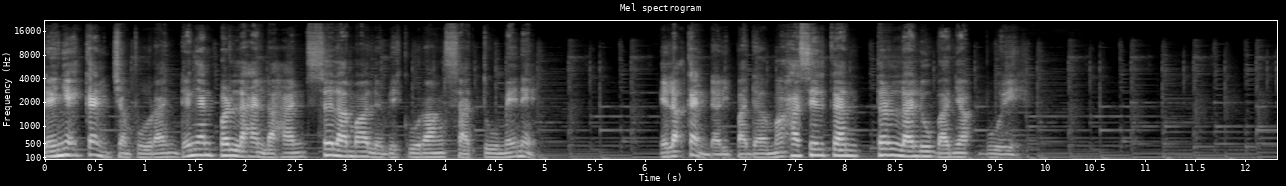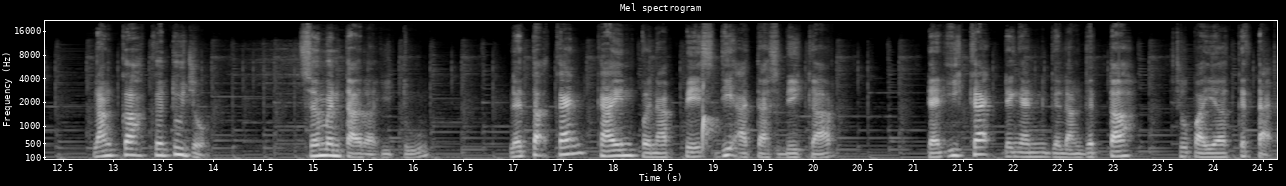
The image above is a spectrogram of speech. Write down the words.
lenyekkan campuran dengan perlahan-lahan selama lebih kurang satu minit. Elakkan daripada menghasilkan terlalu banyak buih. Langkah ketujuh. Sementara itu, letakkan kain penapis di atas bikar dan ikat dengan gelang getah supaya ketat.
